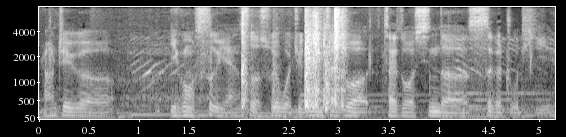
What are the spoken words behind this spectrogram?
然后这个一共四个颜色，所以我决定再做再做新的四个主题。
